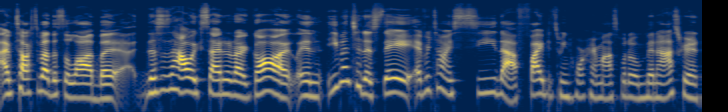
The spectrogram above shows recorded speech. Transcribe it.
I've talked about this a lot, but this is how excited I got, and even to this day, every time I see that fight between Jorge Masvidal and Ben Askren,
